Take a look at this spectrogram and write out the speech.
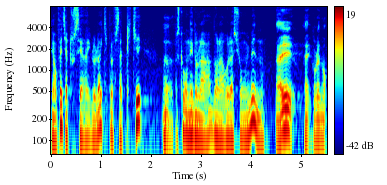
Et en fait, il y a toutes ces règles-là qui peuvent s'appliquer euh, mm. parce qu'on est dans la, dans la relation humaine. Ah oui, complètement.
